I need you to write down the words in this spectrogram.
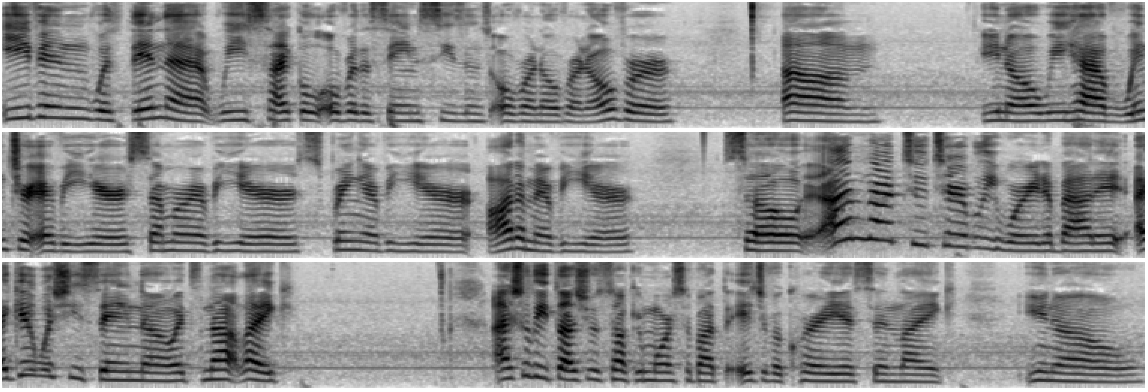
even within that we cycle over the same seasons over and over and over, um, you know, we have winter every year, summer every year, spring every year, autumn every year. So I'm not too terribly worried about it. I get what she's saying though. It's not like I actually thought she was talking more so about the age of Aquarius and like, you know,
